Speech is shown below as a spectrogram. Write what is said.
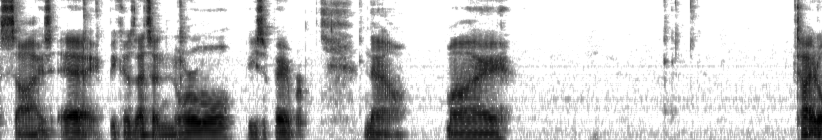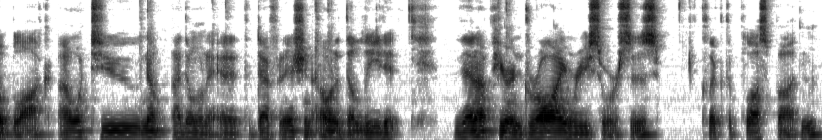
size A because that's a normal piece of paper. Now, my title block, I want to, no, I don't want to edit the definition. I want to delete it. Then up here in drawing resources, click the plus button.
